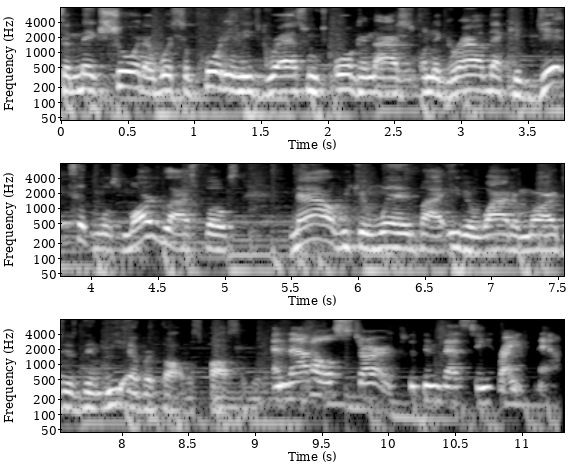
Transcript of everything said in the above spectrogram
to make sure that we're supporting these grassroots organizers on the ground that can get to the most marginalized folks. Now we can win by even wider margins than we ever thought was possible. And that all starts with investing right now.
